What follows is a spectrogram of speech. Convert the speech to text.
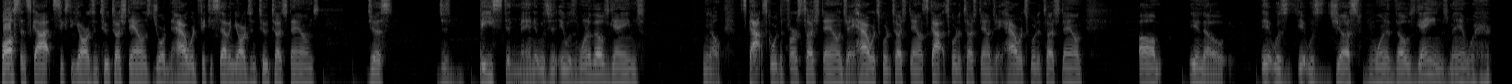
Boston Scott, 60 yards and two touchdowns. Jordan Howard, 57 yards and two touchdowns. Just, just beasting, man. It was just, it was one of those games. You know, Scott scored the first touchdown. Jay Howard scored a touchdown. Scott scored a touchdown. Jay Howard scored a touchdown. Um, you know, it was it was just one of those games, man, where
